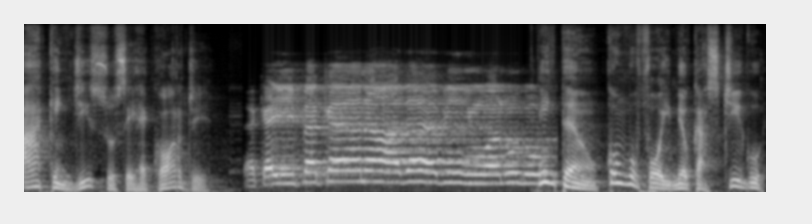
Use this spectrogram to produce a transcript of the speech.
Há quem disso se recorde? Então, como foi meu castigo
